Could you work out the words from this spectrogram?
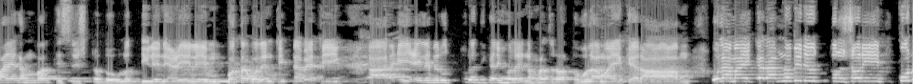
পয়গাম্বরকে শ্রেষ্ঠ দৌলত দিলেন এলেম। কথা বলেন ঠিক না ঠিক? আর এই এলেমের উত্তরাধিকারী হলেন হজরত ওলামায়ে কেরাম। ওলামায়ে কেরাম নবীর উত্তরসূরি কোন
